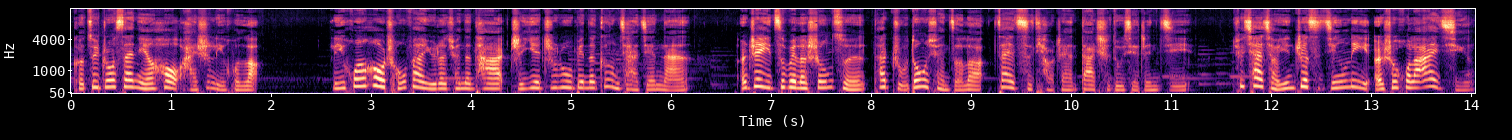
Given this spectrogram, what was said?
可最终三年后还是离婚了。离婚后重返娱乐圈的他，职业之路变得更加艰难。而这一次，为了生存，他主动选择了再次挑战大尺度写真集，却恰巧因这次经历而收获了爱情。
